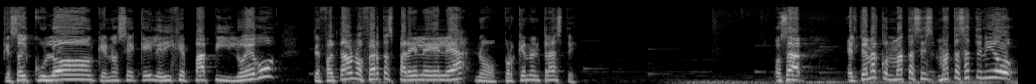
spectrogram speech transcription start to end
que soy culón, que no sé qué, y le dije, papi, y luego, ¿te faltaron ofertas para LLA? No, ¿por qué no entraste? O sea, el tema con Matas es, Matas ha tenido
